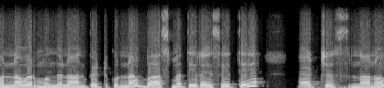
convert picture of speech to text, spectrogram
వన్ అవర్ ముందు నానపెట్టుకున్న బాస్మతి రైస్ అయితే యాడ్ చేస్తున్నాను.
